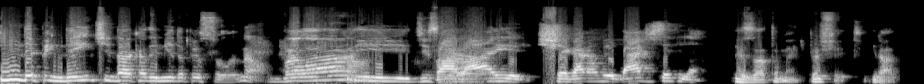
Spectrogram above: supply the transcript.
Independente da academia da pessoa. Não, vai lá Não. e diz Vai que é- lá e chegar na humildade sempre leva. Exatamente, perfeito, irado.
